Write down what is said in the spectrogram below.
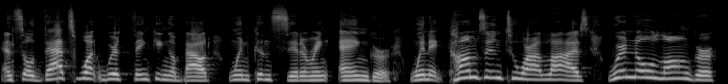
And so that's what we're thinking about when considering anger. When it comes into our lives, we're no longer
